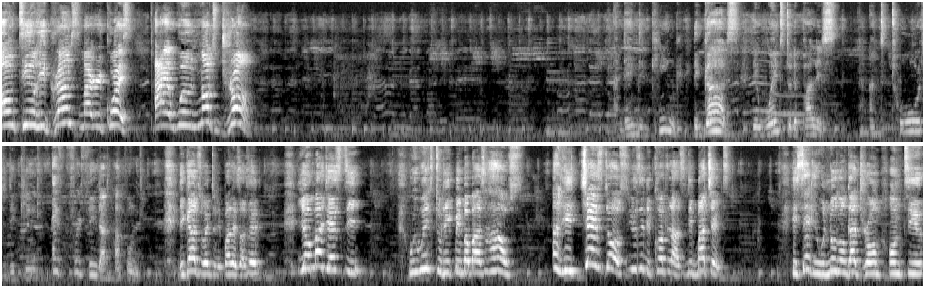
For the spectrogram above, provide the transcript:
until he grants my request, I will not drum. And then the king, the guards, they went to the palace and told the king everything that happened. The guards went to the palace and said, Your Majesty, we went to the Baba's house and he chased us using the cutlass, the machete. He said he will no longer drum until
